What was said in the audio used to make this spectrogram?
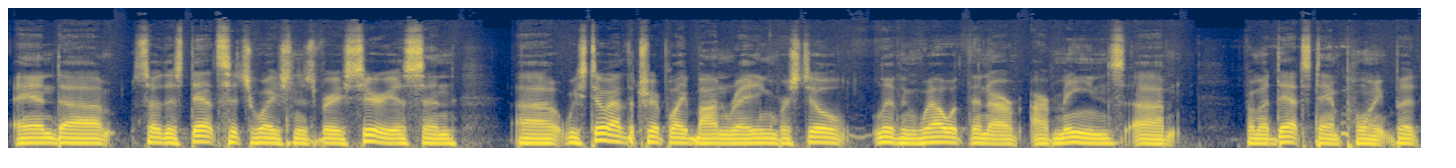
And uh, so this debt situation is very serious, and uh, we still have the AAA bond rating. We're still living well within our, our means um, from a debt standpoint, but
